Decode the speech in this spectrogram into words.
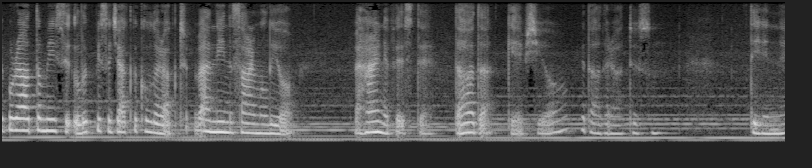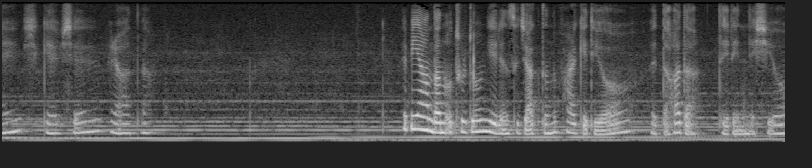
Ve bu rahatlama hissi ılık bir sıcaklık olarak tüm benliğini sarmalıyor. Ve her nefeste daha da gevşiyor ve daha da rahatlıyorsun. Derinleş, gevşe rahatla. Ve bir yandan oturduğun yerin sıcaklığını fark ediyor ve daha da derinleşiyor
